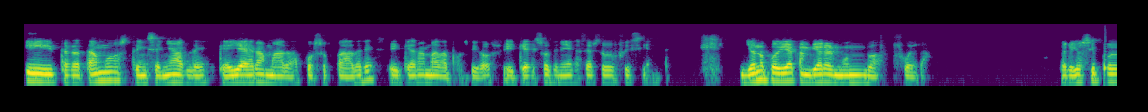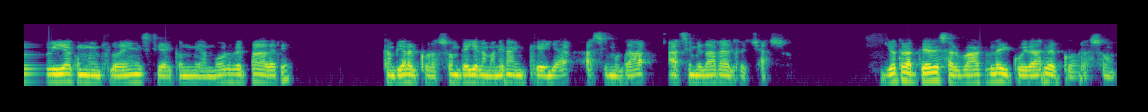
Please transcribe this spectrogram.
Y tratamos de enseñarle que ella era amada por sus padres y que era amada por Dios y que eso tenía que ser suficiente. Yo no podía cambiar el mundo afuera, pero yo sí podía como influencia y con mi amor de padre cambiar el corazón de ella, la manera en que ella asimilara, asimilara el rechazo. Yo traté de salvarle y cuidarle el corazón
